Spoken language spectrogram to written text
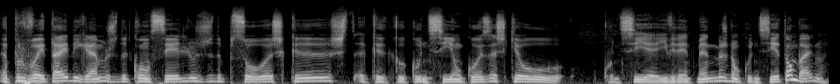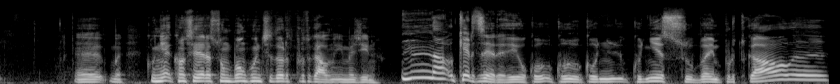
aproveitei, digamos, de conselhos de pessoas que, que, que conheciam coisas que eu conhecia, evidentemente, mas não conhecia tão bem, não é? Uh, Considera-se um bom conhecedor de Portugal, imagino? Não, quer dizer, eu conheço bem Portugal, Uh,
